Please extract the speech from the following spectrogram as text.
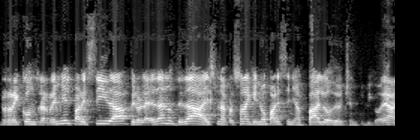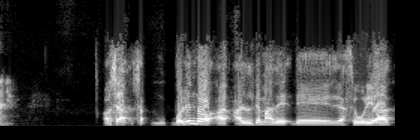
recontra remiel parecida, pero la edad no te da, es una persona que no parece ni a palos de ochenta y pico de años. O sea, volviendo al tema de, la seguridad,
